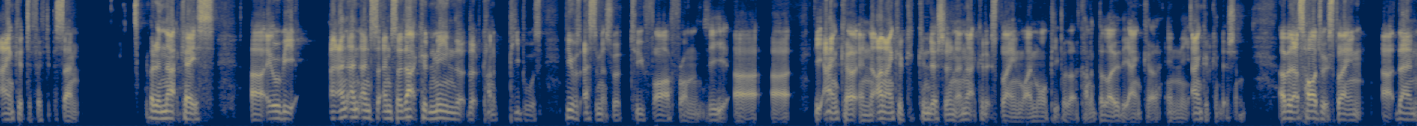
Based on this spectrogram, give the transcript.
anchored to 50%. But in that case, it would be, and, and, and, so, and so that could mean that, that kind of people's, people's estimates were too far from the, the anchor in the unanchored condition, and that could explain why more people are kind of below the anchor in the anchored condition. Uh, but that's hard to explain uh, then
